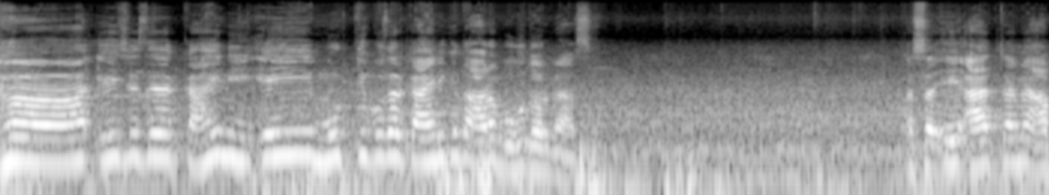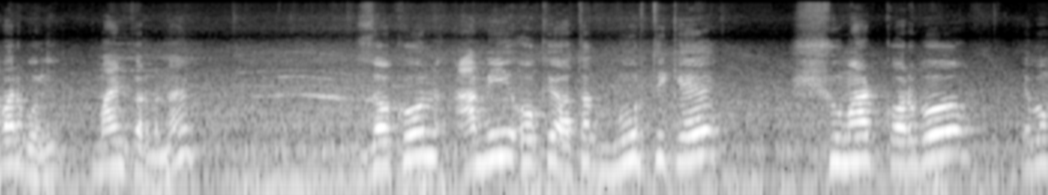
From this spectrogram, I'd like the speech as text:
হ্যাঁ এই যে যে কাহিনী, এই মূর্তি পূজার কাহিনী কিন্তু আরও বহু ধর্মে আছে। আচ্ছা এই আয়াতটা আমি আবার বলি মাইন্ড করবেন না। যখন আমি ওকে, অর্থাৎ মূর্তিকে সুমাট করব এবং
